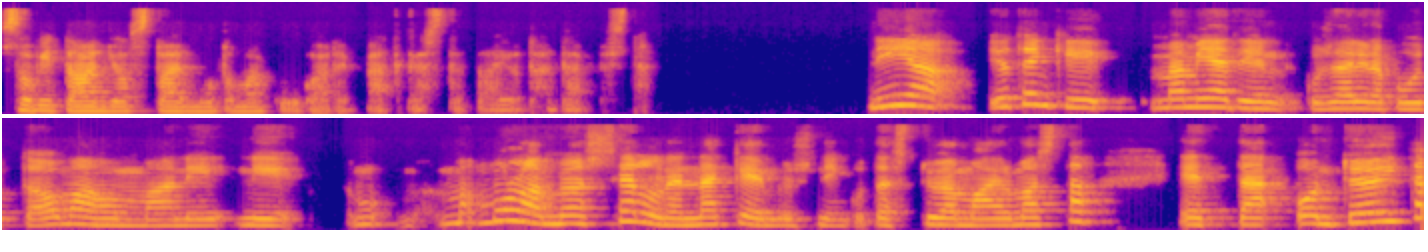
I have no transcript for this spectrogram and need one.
sovitaan jostain muutaman kuukauden pätkästä tai jotain tämmöistä. Niin ja jotenkin mä mietin, kun sä Elina puhuttaa omaa hommaa, niin, niin mulla on myös sellainen näkemys niin kuin tästä työmaailmasta, että on töitä,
